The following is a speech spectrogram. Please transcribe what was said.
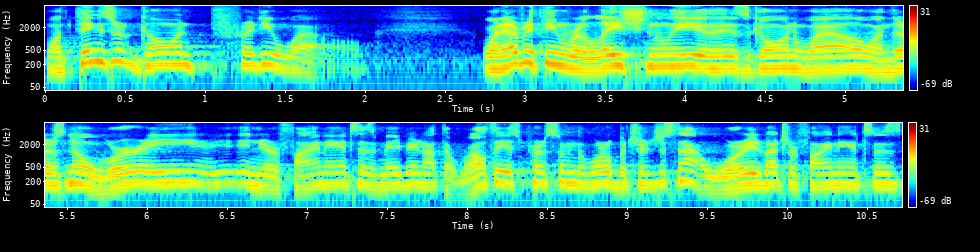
When things are going pretty well? When everything relationally is going well, when there's no worry in your finances, maybe you're not the wealthiest person in the world, but you're just not worried about your finances.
